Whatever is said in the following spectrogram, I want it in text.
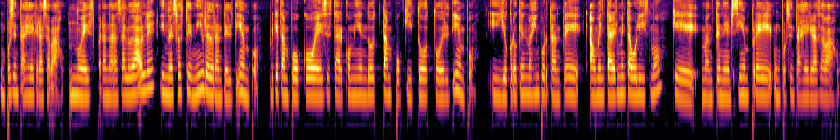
un porcentaje de grasa bajo. No es para nada saludable y no es sostenible durante el tiempo porque tampoco es estar comiendo tan poquito todo el tiempo. Y yo creo que es más importante aumentar el metabolismo que mantener siempre un porcentaje de grasa bajo.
